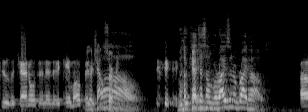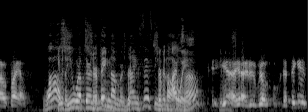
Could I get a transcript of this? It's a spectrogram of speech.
through the channels, and then it came up. You're And, channel surfing. Wow. Did you catch us on Verizon or Bright House? uh, Bright House. Wow. So you were up there in the big numbers, 950. you surfing the called us, highway. huh? Yeah, yeah. it- Well, the thing is,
